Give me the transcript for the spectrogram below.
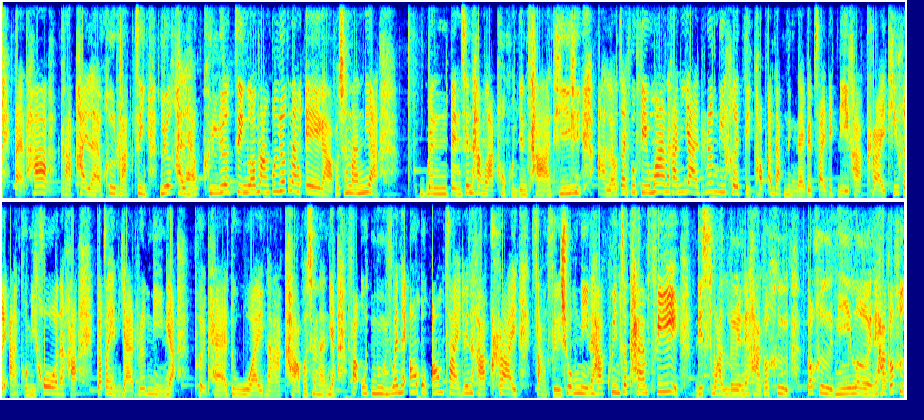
ๆ แต่ถ้ารักใครแล้วคือรักจริง เลือกใครแล้วคือเลือกจริง แล้วนางก็เลือกนางเอกอะเพราะฉะนั้นเนี่ย เป็นเป็นเส้นทางลักของคนเย็นชาที่อ่านแล้วใจฟูฟิลมากนะคะ นิยายเรื่องนี้เคยติดท็อปอันดับหนึ่งในเว็บไซต์เด็กดีค่ะ ใครที่เคยอ่านโคมิโคนะคะ ก็จะเห็นนิยายเรื่องนี้เนี่ยเผยแพร่ด้วยนะคะ เพราะฉะนั้นเนี่ยฝากอุดหนุนไว้ในอ้อมอกอ้อมใจด้วยนะคะ ใครสั่งซื้อช่วงนี้นะคะควีนจะแถมฟรี this one เลยนะคะก็คือก็คือนี้เลยนะคะก็คือ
